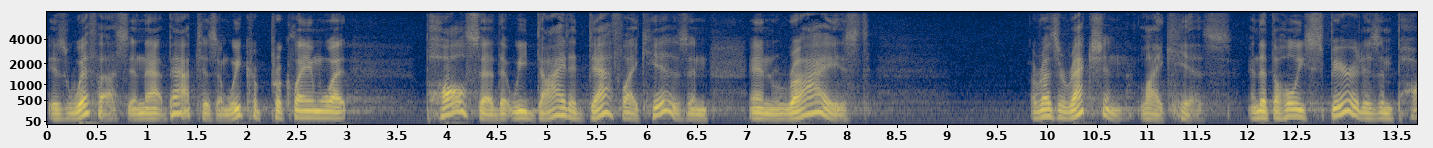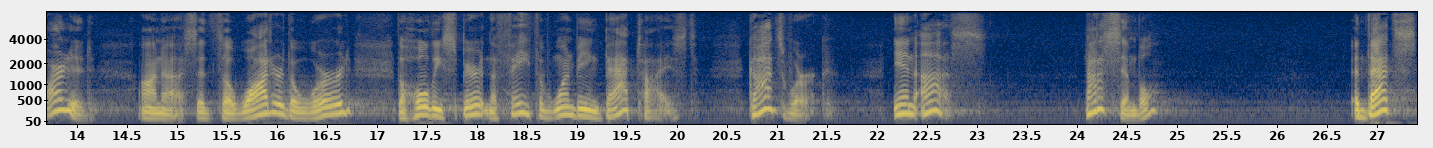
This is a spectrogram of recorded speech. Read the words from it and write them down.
is with us in that baptism. We could proclaim what Paul said that we died a death like his and, and rised a resurrection like his, and that the Holy Spirit is imparted on us. It's the water, the word, the Holy Spirit, and the faith of one being baptized. God's work in us, not a symbol. And that's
